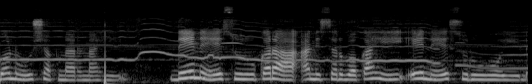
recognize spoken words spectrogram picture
बनू शकणार नाही. देणे सुरू करा आणि सर्व काही येणे सुरू होईल.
